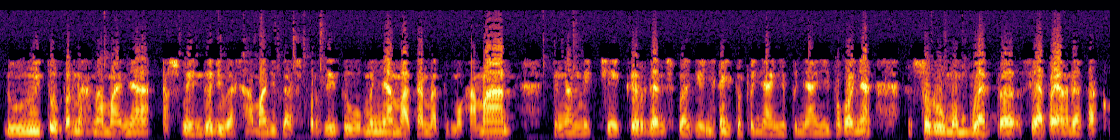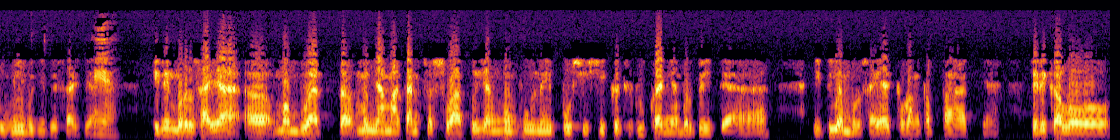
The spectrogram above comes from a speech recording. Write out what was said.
Dulu itu pernah namanya Aswendo juga sama juga seperti itu, menyamakan Nabi Muhammad dengan Mick Jagger dan sebagainya itu penyanyi-penyanyi. Pokoknya suruh membuat uh, siapa yang anda kagumi begitu saja. Iya. Ini menurut saya uh, membuat uh, menyamakan sesuatu yang mempunyai posisi kedudukan yang berbeda, itu yang menurut saya kurang tepat ya. Jadi kalau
